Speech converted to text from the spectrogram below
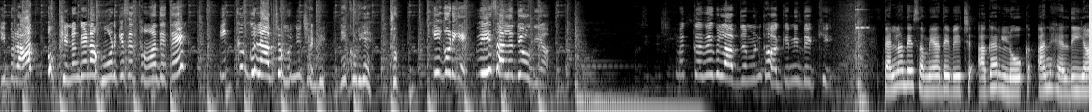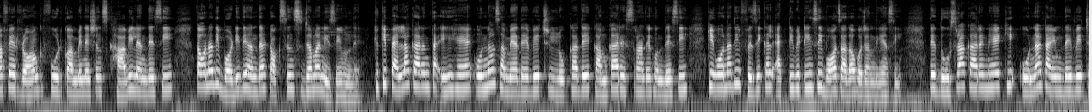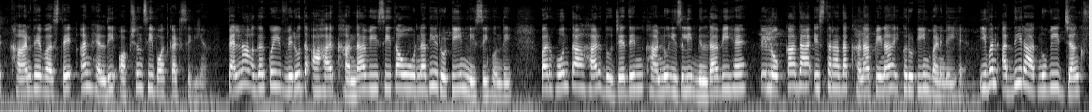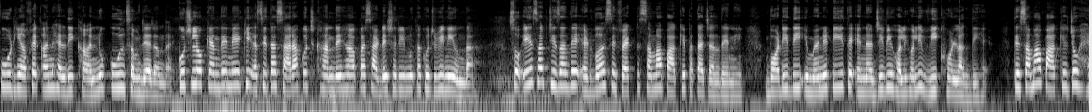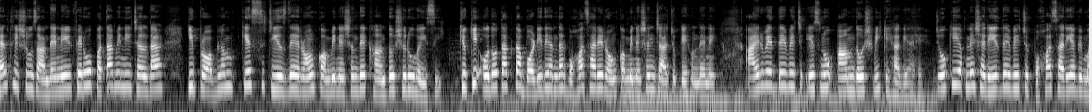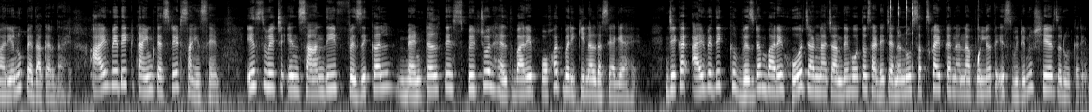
ਕੀ ਬਰਾਤ ਭੁੱਖੇ ਨੰਗੇ ਨਾ ਹੋਣ ਕਿਸੇ ਥਾਂ ਦੇ ਤੇ? ਇੱਕ ਗੁਲਾਬ ਜਾਮੁਨ ਨਹੀਂ ਛੱਡੀ। ਨਹੀਂ ਕੁੜੀਏ ਚੁੱਪ। ਕੀ ਕੁੜੀਏ? 20 ਸਾਲ ਦੀ ਹੋ ਗਈਆਂ। ਮੈਂ ਕਦੇ ਗੁਲਾਬ ਜਾਮੁਨ ਖਾ ਕੇ ਨਹੀਂ ਦੇਖੀ। ਪਹਿਲਾਂ ਦੇ ਸਮਿਆਂ ਦੇ ਵਿੱਚ ਅਗਰ ਲੋਕ ਅਨਹੈਲਦੀ ਜਾਂ ਫਿਰ ਰੋਂਗ ਫੂਡ ਕੰਬੀਨੇਸ਼ਨਸ ਖਾ ਵੀ ਲੈਂਦੇ ਸੀ, ਤਾਂ ਉਹਨਾਂ ਦੀ ਬਾਡੀ ਦੇ ਅੰਦਰ ਟੌਕਸਿਨਸ ਜਮ੍ਹਾਂ ਨਹੀਂ ਸੀ ਹੁੰਦੇ। ਕਿਉਂਕਿ ਪਹਿਲਾ ਕਾਰਨ ਤਾਂ ਇਹ ਹੈ, ਉਹਨਾਂ ਸਮਿਆਂ ਦੇ ਵਿੱਚ ਲੋਕਾਂ ਦੇ ਕੰਮਕਾਰ ਇਸ ਤਰ੍ਹਾਂ ਦੇ ਹੁੰਦੇ ਸੀ ਕਿ ਉਹਨਾਂ ਦੀ ਫਿਜ਼ੀਕਲ ਐਕਟੀਵਿਟੀਜ਼ ਹੀ ਬਹੁਤ ਜ਼ਿਆਦਾ ਹੋ ਜਾਂਦੀਆਂ ਸੀ। ਤੇ ਦੂਸਰਾ ਕਾਰਨ ਹੈ ਕਿ ਉਹਨਾਂ ਟਾਈਮ ਦੇ ਵਿੱਚ ਖਾਣ ਦੇ ਵਾਸਤੇ ਅਨਹੈਲਦੀ ਆਪਸ਼ਨਸ ਹੀ ਬਹੁਤ ਘੱਟ ਸੀਗੀਆਂ। ਪਹਿਲਾਂ ਅਗਰ ਕੋਈ ਵਿਰੁੱਧ ਆਹਾਰ ਖਾਂਦਾ ਵੀ ਸੀ ਤਾਂ ਉਹ ਉਹਨਾਂ ਦੀ ਰੁਟੀਨ ਨਹੀਂ ਸੀ ਹੁੰਦੀ। ਪਰ ਹੁਣ ਤਾਂ ਹਰ ਦੂਜੇ ਦਿਨ ਖਾਣ ਨੂੰ ਈਜ਼ੀਲੀ ਮਿਲਦਾ ਵੀ ਹੈ ਤੇ ਲੋਕਾਂ ਦਾ ਇਸ ਤਰ੍ਹਾਂ ਦਾ ਖਾਣਾ ਪੀਣਾ ਇੱਕ ਰੁਟੀਨ ਬਣ ਗਈ ਹੈ। ਈਵਨ ਅੱਧੀ ਰਾਤ ਨੂੰ ਵੀ ਜੰਕ ਫੂਡ ਜਾਂ ਫਿਰ ਅਨਹੈਲਦੀ ਖਾਣ ਨੂੰ ਕੂਲ ਸਮਝਿਆ ਜਾਂਦਾ ਹੈ। ਕੁਝ ਲੋਕ ਕਹਿੰਦੇ ਨੇ ਕਿ ਅਸੀਂ ਤਾਂ ਸਾਰਾ ਕੁਝ ਖਾਂਦੇ ਹਾਂ, ਪਰ ਸਾਡੇ ਸਰੀਰ ਨੂੰ ਤਾਂ ਕੁਝ ਵੀ ਨਹੀਂ ਹੁੰਦਾ। ਸੋ ਇਹ ਸਭ ਚੀਜ਼ਾਂ ਦੇ ਐਡਵਰਸ ਇਫੈਕਟ ਸਮਾਂ ਪਾ ਕੇ ਪਤਾ ਚੱਲਦੇ ਨੇ। ਬਾਡੀ ਦੀ ਇਮਿਊਨਿਟੀ ਤੇ એનર્ਜੀ ਵੀ ਹੌਲੀ-ਹੌਲੀ ਵੀਕ ਹੋਣ ਲੱਗਦੀ ਹੈ। ਤੇ ਸਮਾਂ ਪਾ ਕੇ ਜੋ ਹੈਲਥ ਇਸ਼ੂਜ਼ ਆਉਂਦੇ ਨੇ, ਫਿਰ ਉਹ ਪਤਾ ਵੀ ਨਹੀਂ ਚੱਲਦਾ ਕਿ ਪ੍ਰੋਬਲਮ ਕਿਸ ਚੀਜ਼ ਦੇ ਰੋਂਗ ਕੰਬੀਨੇਸ਼ਨ ਦੇ ਖਾਣ ਤੋਂ ਸ਼ੁਰੂ ਹੋਈ ਸੀ। ਕਿਉਂਕਿ ਉਦੋਂ ਤੱਕ ਤਾਂ ਬਾਡੀ ਦੇ ਅੰਦਰ ਬਹੁਤ ਸਾਰੇ ਰੋਂਗ ਕੰਬੀਨੇਸ਼ਨ ਜਾ ਚੁੱਕੇ ਹੁੰਦੇ ਨੇ। ਆਯੁਰਵੇਦ ਦੇ ਵਿੱਚ ਇਸ ਨੂੰ ਆਮ ਦੋਸ਼ ਵੀ ਕਿਹਾ ਗਿਆ ਹੈ, ਜੋ ਕਿ ਆਪਣੇ ਸਰੀਰ ਦੇ ਵਿੱਚ ਬਹੁਤ ਸਾਰੀਆਂ ਬਿਮਾਰੀਆਂ ਨੂੰ ਪੈਦਾ ਕਰਦਾ ਹੈ। ਆਯੁਰਵੇਦ ਇੱਕ ਟਾਈਮ ਟੈਸਟਡ ਸਾਇੰਸ ਹੈ। ਇਸ ਵਿੱਚ ਇਨਸਾਨ ਦੀ ਫਿਜ਼ੀਕਲ ਮੈਂਟਲ ਤੇ ਸਪਿਰਚੁਅਲ ਹੈਲਥ ਬਾਰੇ ਬਹੁਤ ਬਰੀਕੀ ਨਾਲ ਦੱਸਿਆ ਗਿਆ ਹੈ। ਜੇਕਰ ਆਯੁਰਵੈਦਿਕ ਵਿਜ਼ਡਮ ਬਾਰੇ ਹੋਰ ਜਾਣਨਾ ਚਾਹੁੰਦੇ ਹੋ ਤਾਂ ਸਾਡੇ ਚੈਨਲ ਨੂੰ ਸਬਸਕ੍ਰਾਈਬ ਕਰਨਾ ਨਾ ਭੁੱਲਿਓ ਤੇ ਇਸ ਵੀਡੀਓ ਨੂੰ ਸ਼ੇਅਰ ਜ਼ਰੂਰ ਕਰਿਓ।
